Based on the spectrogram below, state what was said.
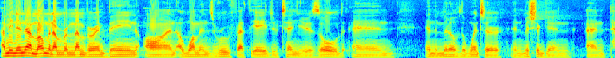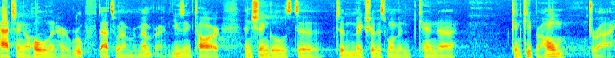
I mean, in that moment, I'm remembering being on a woman's roof at the age of 10 years old and in the middle of the winter in Michigan and patching a hole in her roof. That's what I'm remembering, using tar and shingles to, to make sure this woman can, uh, can keep her home dry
